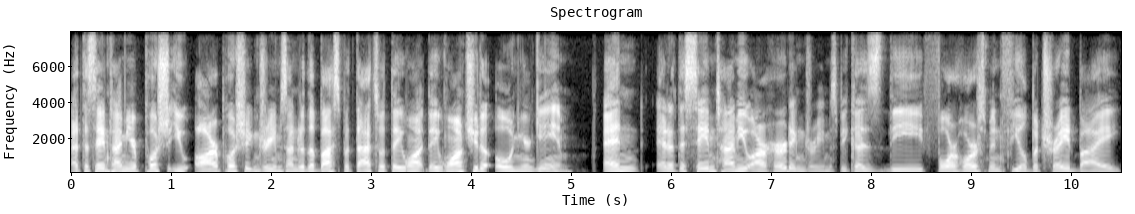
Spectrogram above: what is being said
At the same time, you're push you are pushing Dreamz under the bus, but that's what they want. They want you to own your game. And and at the same time, you are hurting Dreamz because the four horsemen feel betrayed by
